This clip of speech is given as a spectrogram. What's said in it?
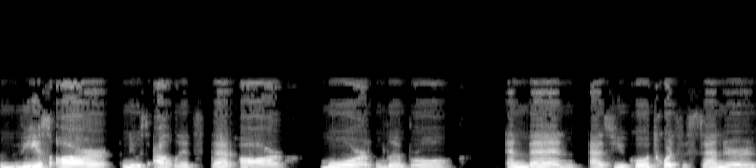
these are news outlets that are more liberal. And then as you go towards the center,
